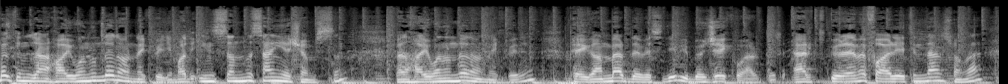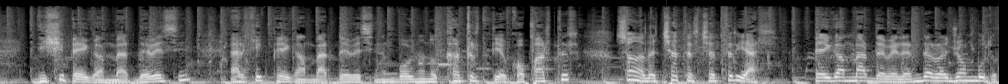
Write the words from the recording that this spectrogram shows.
Bakın yani hayvanından örnek vereyim. Hadi insanını sen yaşamışsın. Ben hayvanından örnek vereyim. Peygamber devesi diye bir böcek vardır. Erkek üreme faaliyetinden sonra dişi peygamber devesi erkek peygamber devesinin boynunu katırt diye kopartır. Sonra da çatır çatır yer. Peygamber develerinde racon budur.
